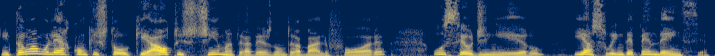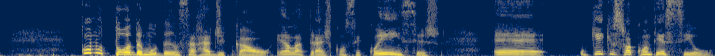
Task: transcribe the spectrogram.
Então a mulher conquistou o que? A autoestima através de um trabalho fora, o seu dinheiro e a sua independência. Como toda mudança radical ela traz consequências, é, o que, que isso aconteceu?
